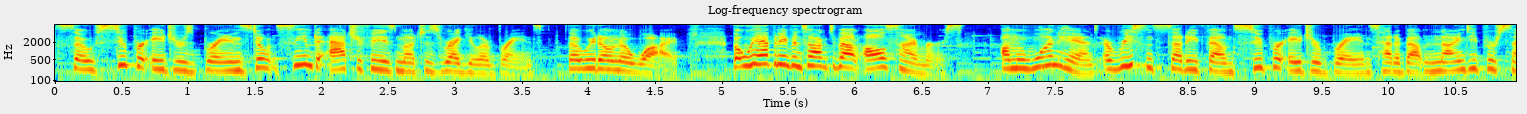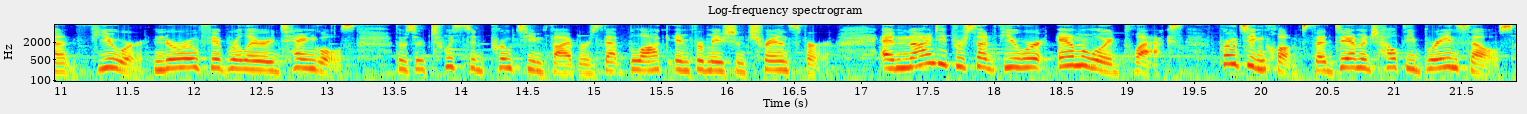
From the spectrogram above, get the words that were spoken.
So superagers' brains don't seem to atrophy as much as regular brains, though we don't know why. But we haven't even talked about Alzheimer's. On the one hand, a recent study found superager brains had about 90% fewer neurofibrillary tangles. Those are twisted protein fibers that block information transfer. And 90% fewer amyloid plaques, protein clumps that damage healthy brain cells.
